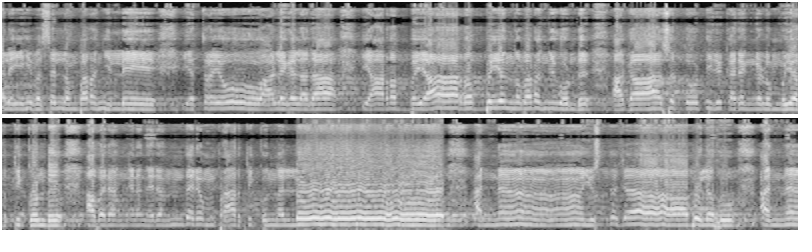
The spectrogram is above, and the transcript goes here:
അലൈഹി വസല്ലം പറഞ്ഞില്ലേ എത്രയോ ആളുകൾ അതാ യാ റബ്ബ് യാ റബ്ബ് എന്ന് പറഞ്ഞുകൊണ്ട് ആകാശത്തോട്ടിരു കരങ്ങളും ഉയർത്തിക്കൊണ്ട് അവരങ്ങനെ നിരന്തരം പ്രാർത്ഥിക്കുന്നല്ലോ. അന്നാ യുസ്തജാബു ലഹു അന്നാ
